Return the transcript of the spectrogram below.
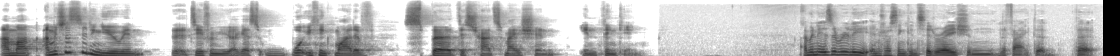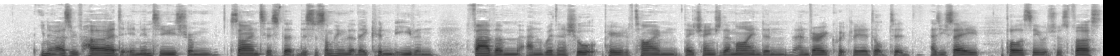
Um, I'm interested in you in uh, to hear from you, I guess, what you think might have spurred this transformation in thinking. I mean, it is a really interesting consideration the fact that that you know, as we've heard in interviews from scientists, that this is something that they couldn't even fathom, and within a short period of time, they changed their mind and, and very quickly adopted, as you say, a policy which was first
